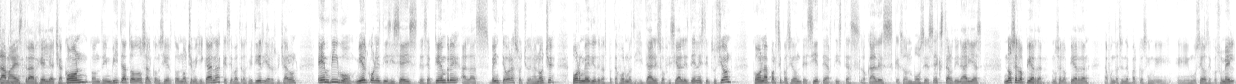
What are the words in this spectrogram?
La maestra Argelia Chacón, donde invita a todos al concierto Noche Mexicana, que se va a transmitir, ya lo escucharon, en vivo, miércoles 16 de septiembre a las 20 horas, 8 de la noche, por medio de las plataformas digitales oficiales de la institución, con la participación de siete artistas locales que son voces extraordinarias no se lo pierdan, no se lo pierdan. La Fundación de Parques y, Museos de Cozumel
